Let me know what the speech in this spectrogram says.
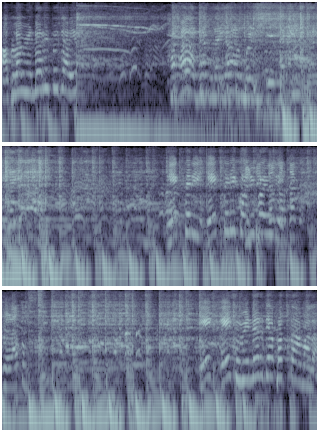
आपला विनर इथं आहे एक तरी एक तरी क्वालिफाय होते एक एक विनर द्या फक्त आम्हाला.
